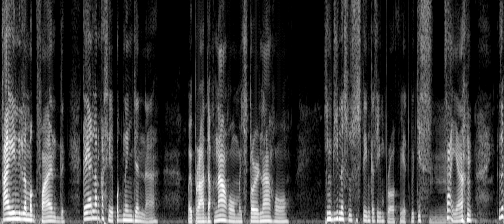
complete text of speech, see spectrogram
kaya nila mag-fund. Kaya lang kasi, pag nandyan na, may product na ako, may store na ako, hindi na sustain kasi yung profit, which is sayang. kasi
